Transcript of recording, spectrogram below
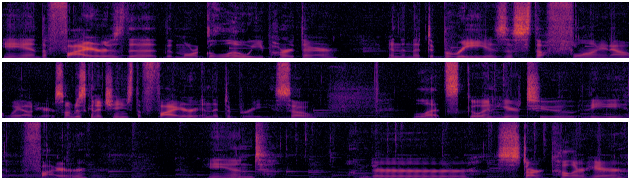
And the fire is the, the more glowy part there and then the debris is the stuff flying out way out here. So I'm just going to change the fire and the debris. So let's go in here to the fire and under start color here,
